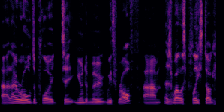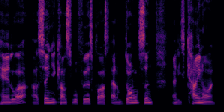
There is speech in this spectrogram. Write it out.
Uh, they were all deployed to Yuendumu with Rolfe, um, as well as police dog handler, uh, Senior Constable First Class Adam Donaldson, and his canine.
